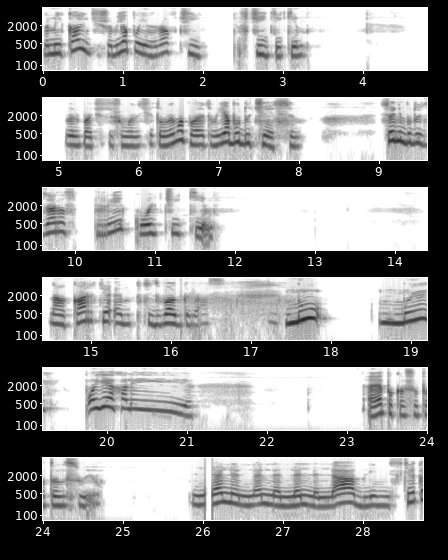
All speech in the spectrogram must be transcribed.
намікаючи, щоб я поіграв в, чі... в читіки. Ви ж бачите, що в мене читов нема, поэтому я буду чесен. Сьогодні будуть зараз прикольчики. На карті MT2 Grass. Ну, мы поехали! А я пока что потанцую. Ля-ля-ля-ля-ля-ля-ля, блін, скільки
